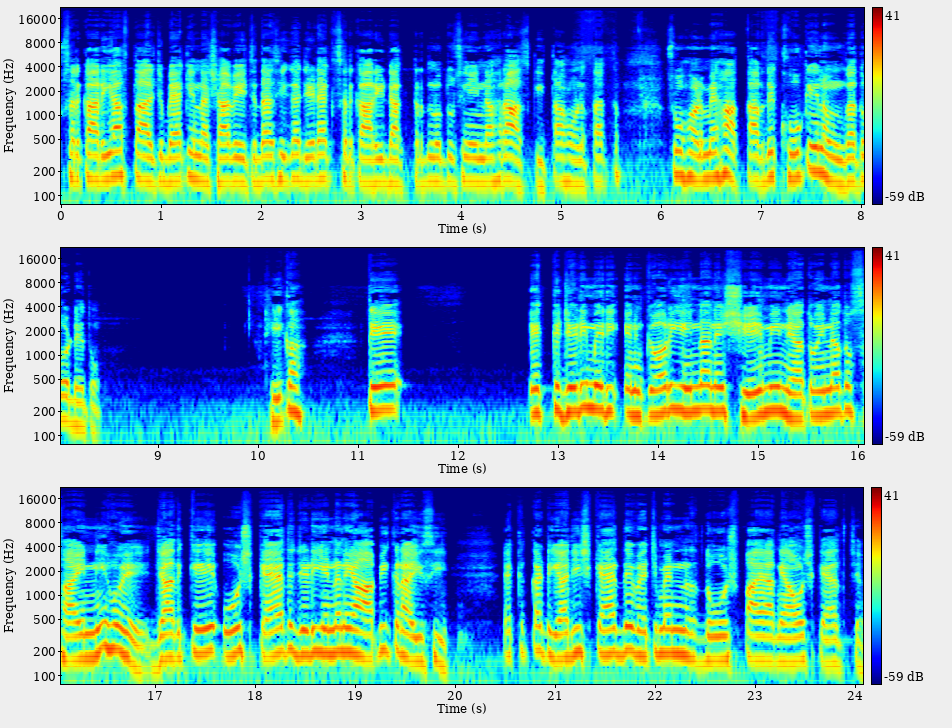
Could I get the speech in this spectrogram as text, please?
ਸਰਕਾਰੀ ਹਸਪਤਾਲ 'ਚ ਬਹਿ ਕੇ ਨਸ਼ਾ ਵੇਚਦਾ ਸੀਗਾ, ਜਿਹੜਾ ਇੱਕ ਸਰਕਾਰੀ ਡਾਕਟਰ ਨੂੰ ਤੁਸੀਂ ਇੰਨਾ ਹਰਾਸ ਕੀਤਾ ਹੁਣ ਤੱਕ? ਸੋ ਹੁਣ ਮੈਂ ਹੱਕ ਆਪਦੇ ਖੋ ਕੇ ਲਾਉਂਗਾ ਤੁਹਾਡੇ ਤੋਂ। ਠੀਕ ਆ? ਤੇ ਇੱਕ ਜਿਹੜੀ ਮੇਰੀ ਇਨਕੁਆਰੀ ਇਹਨਾਂ ਨੇ 6 ਮਹੀਨਿਆਂ ਤੋਂ ਇਹਨਾਂ ਤੋਂ ਸਾਈਨ ਨਹੀਂ ਹੋਏ, ਜਦ ਕਿ ਉਹ ਸ਼ਿਕਾਇਤ ਜਿਹੜੀ ਇਹਨਾਂ ਨੇ ਆਪ ਹੀ ਕਰਾਈ ਸੀ, ਇੱਕ ਘਟੀਆ ਜੀ ਸ਼ਿਕਾਇਤ ਦੇ ਵਿੱਚ ਮੈਂ નિર્ਦੋਸ਼ ਪਾਇਆ ਗਿਆ ਉਹ ਸ਼ਿਕਾਇਤ 'ਚ।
